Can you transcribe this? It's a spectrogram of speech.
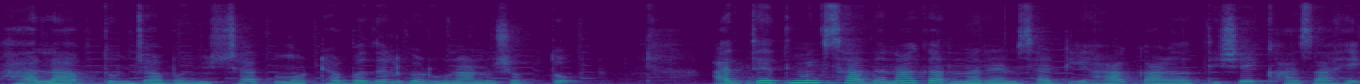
हा लाभ तुमच्या भविष्यात मोठा बदल घडवून आणू शकतो. आध्यात्मिक साधना करणाऱ्यांसाठी हा काळ अतिशय खास आहे.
